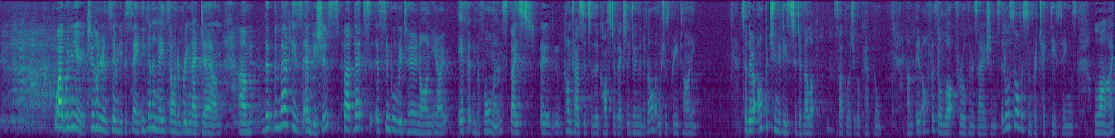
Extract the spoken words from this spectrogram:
Why wouldn't you? 270%, you're going to need someone to bring that down. Um, the, the math is ambitious, but that's a simple return on you know, effort and performance based, uh, contrasted to the cost of actually doing the development, which was pretty tiny. So there are opportunities to develop psychological capital. Um, it offers a lot for organisations. It also offers some protective things like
